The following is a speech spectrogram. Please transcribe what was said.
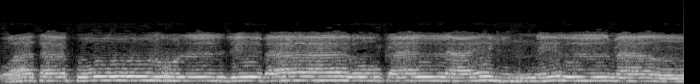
وتكون الجبال كالعهن المنفوش.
